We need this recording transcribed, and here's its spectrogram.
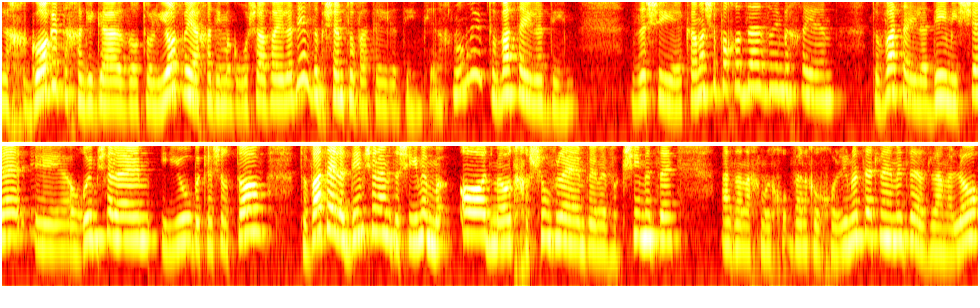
לחגוג את החגיגה הזאת, או להיות ביחד עם הגרושה והילדים, זה בשם טובת הילדים. כי אנחנו אומרים, טובת הילדים זה שיהיה כמה שפחות זעזועים בחייהם. טובת הילדים היא שההורים שלהם יהיו בקשר טוב. טובת הילדים שלהם זה שאם הם מאוד מאוד חשוב להם והם מבקשים את זה, אז אנחנו, ואנחנו יכולים לתת להם את זה, אז למה לא?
